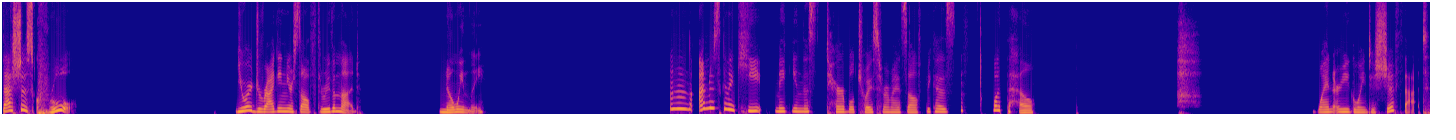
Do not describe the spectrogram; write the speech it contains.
That's just cruel. You are dragging yourself through the mud knowingly mm, I'm just going to keep making this terrible choice for myself because what the hell? when are you going to shift that?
